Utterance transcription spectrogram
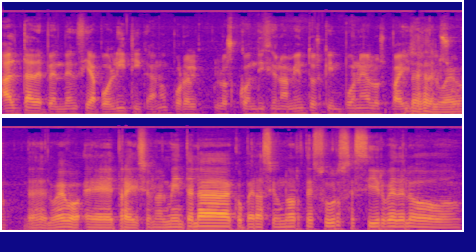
alta dependencia política ¿no? por los condicionamientos que impone a los países desde del luego, sur. Desde luego, eh, tradicionalmente la cooperación norte-sur se sirve de, lo,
